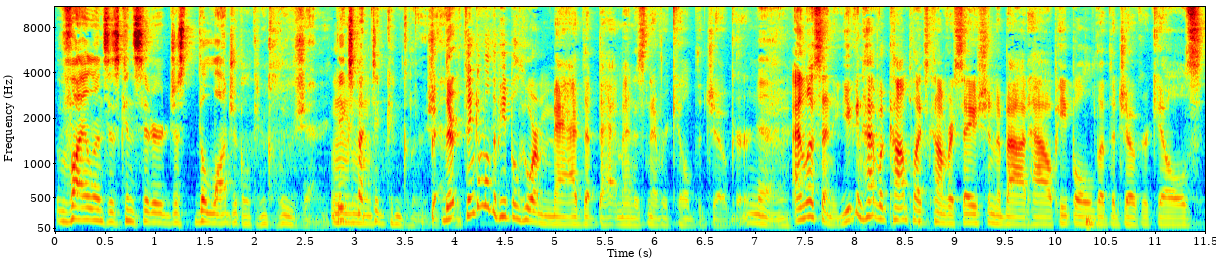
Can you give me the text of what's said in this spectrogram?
violence is considered just the logical conclusion, the expected conclusion. There, think of all the people who are mad that Batman has never killed the Joker. No. And listen, you can have a complex conversation about how people that the Joker kills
